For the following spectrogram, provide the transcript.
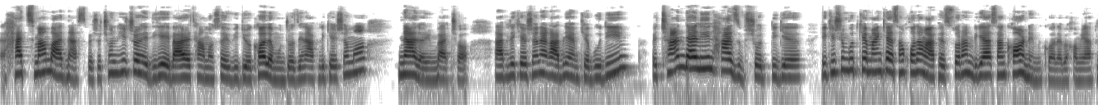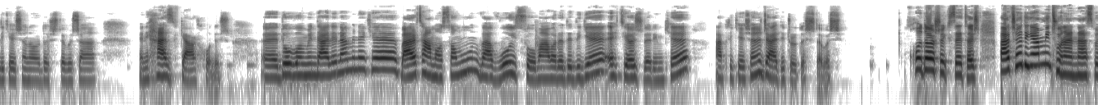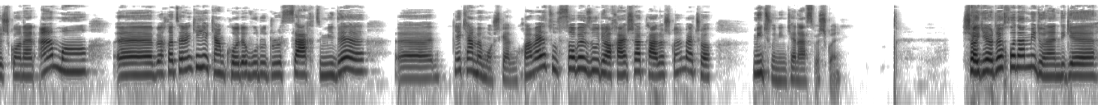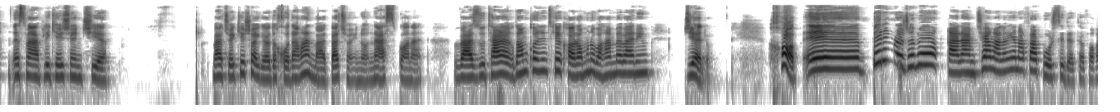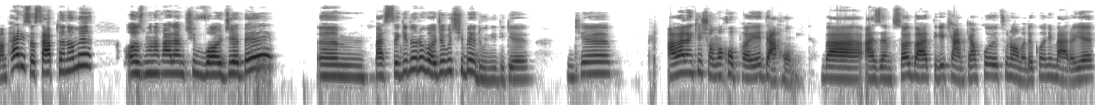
حتما باید نصب بشه چون هیچ راه دیگه برای تماس های video call مون جز این اپلیکیشن ما نداریم بچه ها اپلیکیشن قبلی هم که بودیم به چند دلیل حذف شد دیگه. یکیش این بود که من که اصلا خودم App Store م دیگه اصلا کار نمی‌کنه بخوام این اپلیکیشن رو داشته باشم. یعنی حذف کرد خودش. دومین دلیلم اینه که برای تماسامون و voice و موارد دیگه احتیاج داریم که اپلیکیشن جدید رو داشته باشیم. خدا شکر ستاش بچه دیگه هم می‌تونن نصبش کنن اما به خاطر اینکه یکم کد ورود رو سخت میده یکم به مشکل می‌خورم ولی تو صبح زود یا آخر شب تلاش کنیم بچه ها می‌تونین که نصبش کنیم شاگرده خودم می‌دونن دیگه اسم اپلیکیشن چیه. بچه که شاگرد خودمن بعد بچه اینو نصب کنن و زودتر اقدام کنید که کارامون رو با هم ببریم جلو. خب بریم راجع به قلمچی هم. الان یه نفر پرسید اتفاقا. پریسا ثبت نام آزمون قلمچی واجبه؟ بستگی داره واجب چی بدونی دیگه؟ اینکه اولا که شما خب پایه دهمین و از امسال بعد دیگه کم کم خودتون آماده کنیم برای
